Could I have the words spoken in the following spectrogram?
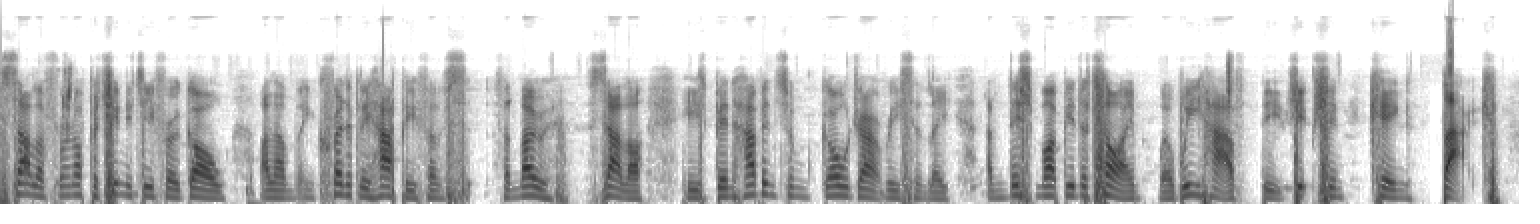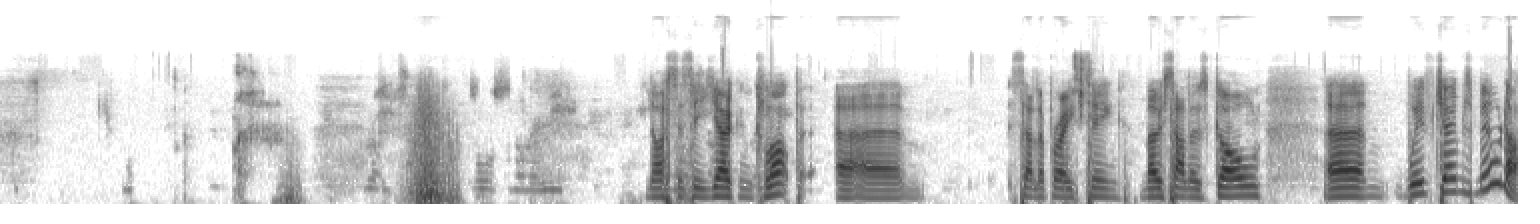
Salah for an opportunity for a goal, and I'm incredibly happy for for Mo Salah. He's been having some goal drought recently, and this might be the time where we have the Egyptian king back. Nice to see Jurgen Klopp um, celebrating Mo Salah's goal um, with James Milner.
